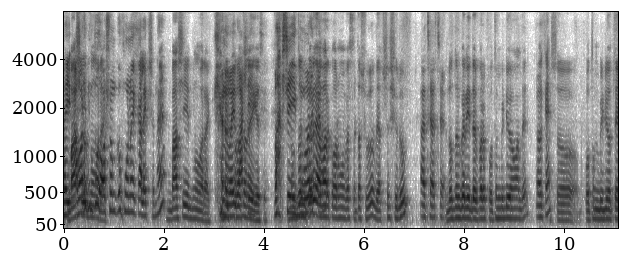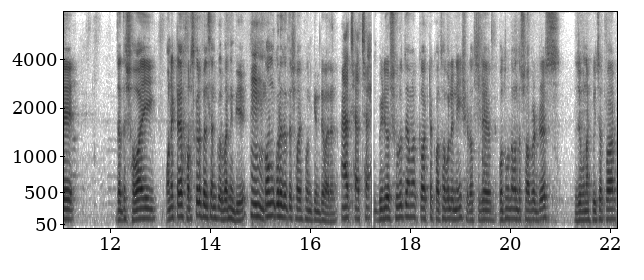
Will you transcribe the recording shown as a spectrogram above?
ভাই ঈদ কিন্তু অসংখ্য ফোনের কালেকশন হ্যাঁ? বাসি ঈদ মোবারক। কেন ভাই বাসি- হয়ে গেছে। বাসি ঈদ মোবারক? আবার কর্মব্যস্ততা শুরু ব্যবসা শুরু। আচ্ছা আচ্ছা। নতুন করে ঈদের পরে প্রথম ভিডিও আমাদের। ওকে সো প্রথম ভিডিওতে যাতে সবাই অনেক টাকা খরচ করে ফেলছেন কোরবানি দিয়ে। কম করে যাতে সবাই ফোন কিনতে পারেন। আচ্ছা আচ্ছা। ভিডিওর শুরুতে আমরা কয়েকটা কথা বলে নিই। সেটা হচ্ছে যে প্রথমত আমাদের shop address Jamuna future park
